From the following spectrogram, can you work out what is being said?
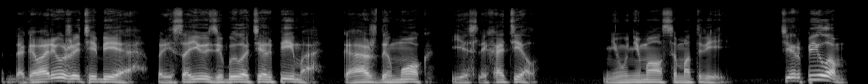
«Да говорю же тебе, при Союзе было терпимо. Каждый мог, если хотел». Не унимался Матвей. «Терпилом?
